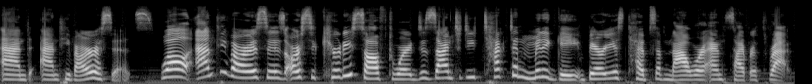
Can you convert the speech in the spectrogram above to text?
and antiviruses? Well, antiviruses are security software designed to detect and mitigate various types of malware and cyber threats,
